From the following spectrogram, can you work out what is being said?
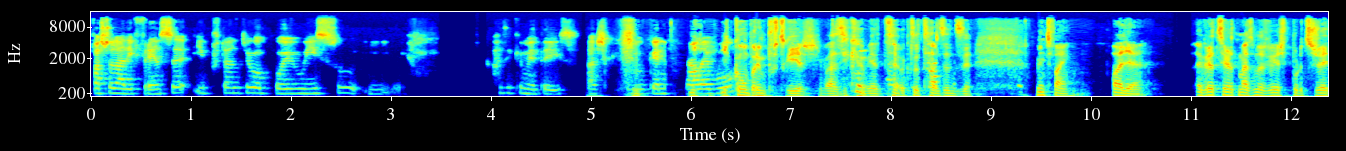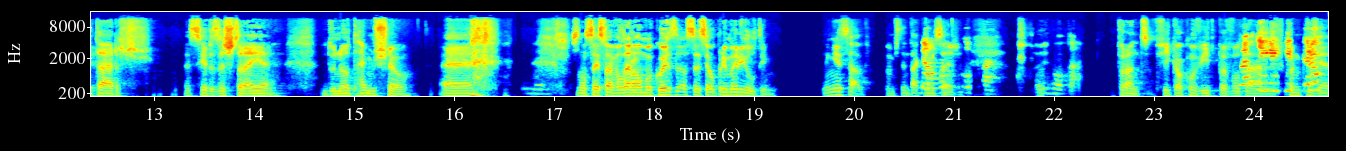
faz toda a diferença e, portanto, eu apoio isso e basicamente é isso. Acho que o que é nacional é bom. E compra em português, basicamente, é o que tu estás a dizer. Muito bem. Olha, agradecer-te mais uma vez por te sujeitares a seres a estreia do No Time Show. Uh, não sei se vai valer alguma coisa ou se é o primeiro e último. Ninguém sabe. Vamos tentar que não, não vamos seja. Voltar. Vamos voltar. Pronto, fica o convite para voltar. Mas ninguém quando quiser.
